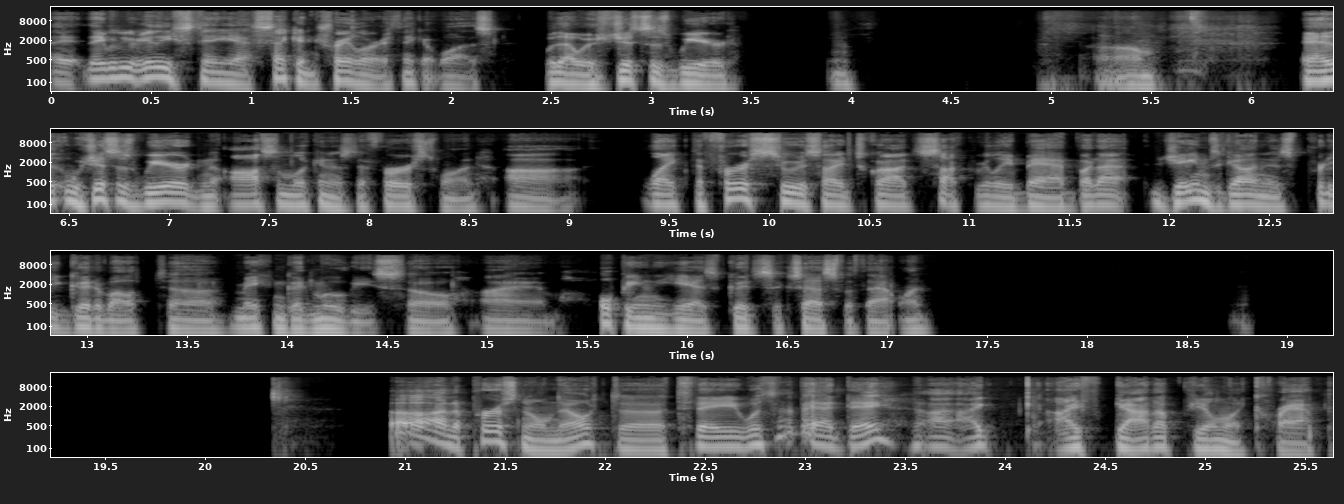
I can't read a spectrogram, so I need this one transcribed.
a, a, they released a, a, second trailer, I think it was, that was just as weird. Hmm. Um, it was just as weird and awesome looking as the first one. Uh, like the first Suicide Squad sucked really bad, but uh, James Gunn is pretty good about uh, making good movies, so I am hoping he has good success with that one. Uh, on a personal note, uh, today wasn't a bad day. I, I, I got up feeling like crap.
